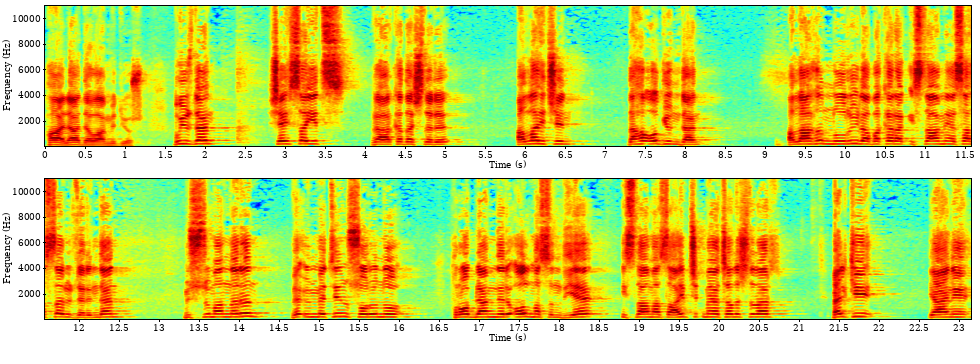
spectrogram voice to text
hala devam ediyor. Bu yüzden Şeyh Said ve arkadaşları Allah için daha o günden Allah'ın nuruyla bakarak İslami esaslar üzerinden Müslümanların ve ümmetin sorunu, problemleri olmasın diye İslam'a sahip çıkmaya çalıştılar. Belki yani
